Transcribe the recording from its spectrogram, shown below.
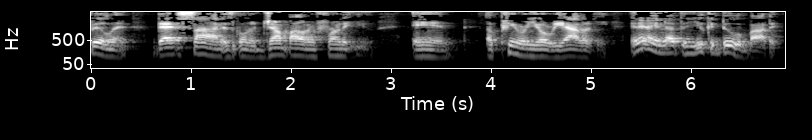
feeling, that sign is going to jump out in front of you and appear in your reality. And it ain't nothing you can do about it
